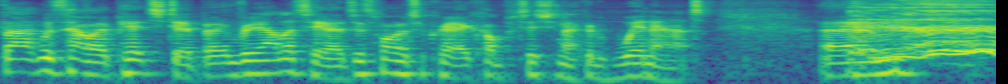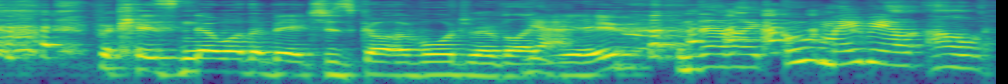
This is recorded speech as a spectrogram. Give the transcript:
that was how I pitched it. But in reality, I just wanted to create a competition I could win at. Because no other bitch has got a wardrobe like Yeah. you. and they're like, oh, maybe I'll, I'll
